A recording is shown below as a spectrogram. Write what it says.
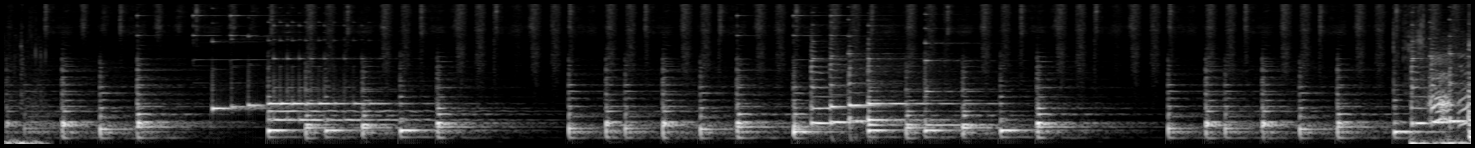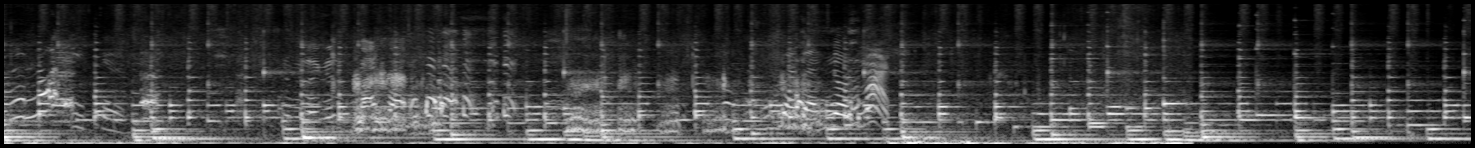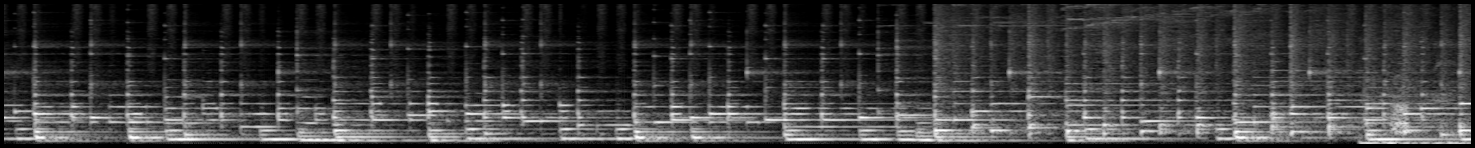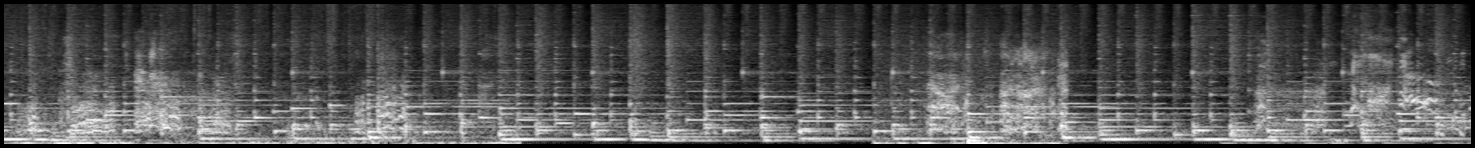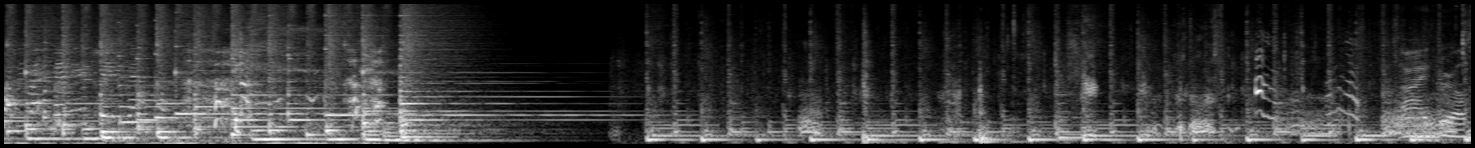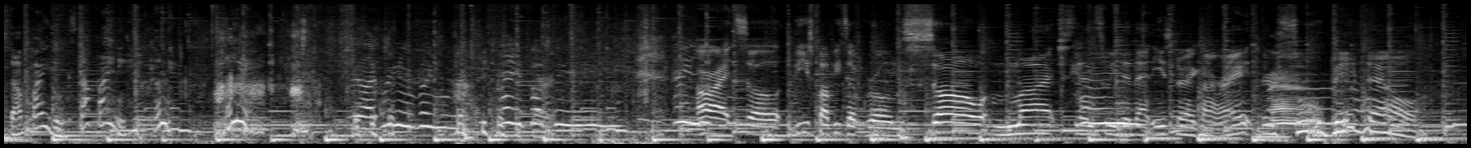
Puppies have grown so much since we did that Easter egg hunt, right? They're so big now.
